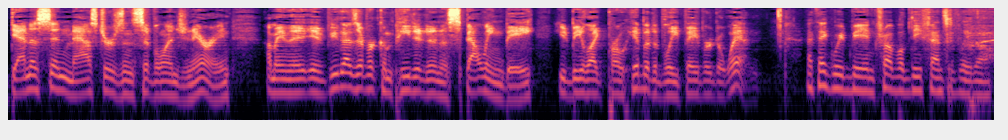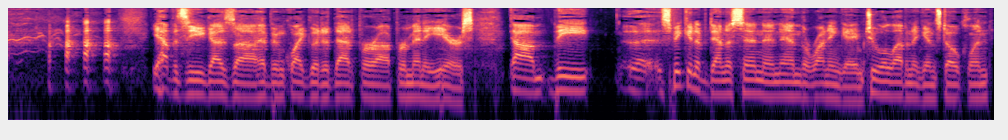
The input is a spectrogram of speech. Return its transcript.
Dennison Masters in Civil Engineering. I mean, if you guys ever competed in a spelling bee, you'd be like prohibitively favored to win. I think we'd be in trouble defensively, though. yeah, but see, you guys uh, have been quite good at that for uh, for many years. Um, the uh, speaking of Dennison and, and the running game, two eleven against Oakland,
